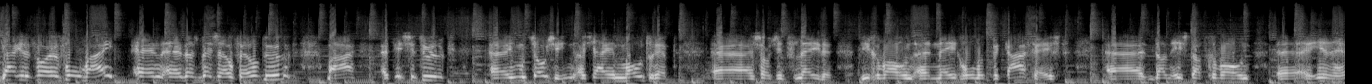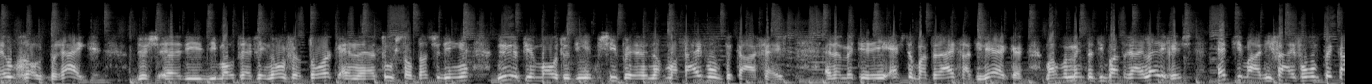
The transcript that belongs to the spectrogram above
krijg je er vol bij. En uh, dat is best heel veel natuurlijk. Maar het is natuurlijk, uh, je moet zo zien, als jij een motor hebt, uh, zoals in het verleden, die gewoon 900 pk geeft, dan is dat gewoon in een heel groot bereik. Dus eh, die, die motor heeft enorm veel torque en eh, toestand, dat soort dingen. Nu heb je een motor die in principe eh, nog maar 500 pk geeft. En dan met die extra batterij gaat die werken. Maar op het moment dat die batterij leeg is, heb je maar die 500 pk.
